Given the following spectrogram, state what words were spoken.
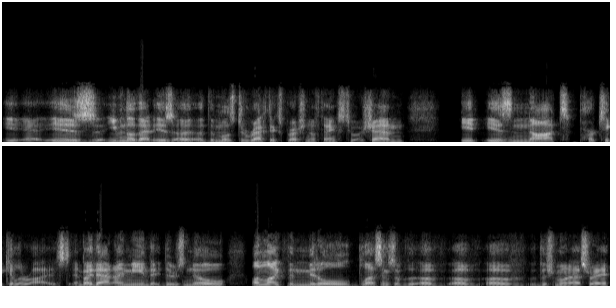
is even though that is a, the most direct expression of thanks to Hashem, it is not particularized, and by that I mean that there's no, unlike the middle blessings of the of of, of the Shemona Esrei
